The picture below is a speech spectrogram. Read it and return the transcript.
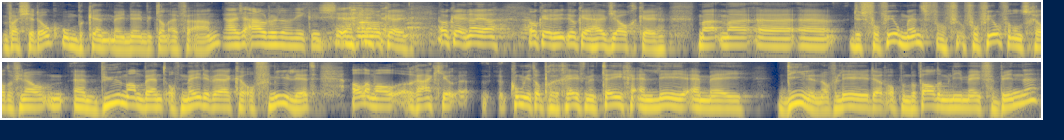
was je er ook onbekend mee, neem ik dan even aan. Nou, hij is ouder dan ik, dus... Oh, Oké, oké, nou ja, oké, oké, hij heeft jou gekregen. Maar, maar uh, uh, dus voor veel mensen, voor, voor, veel van ons geldt, of je nou uh, buurman bent of medewerker of familielid, allemaal raak je, kom je het op een gegeven moment tegen en leer je ermee dealen of leer je er op een bepaalde manier mee verbinden.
